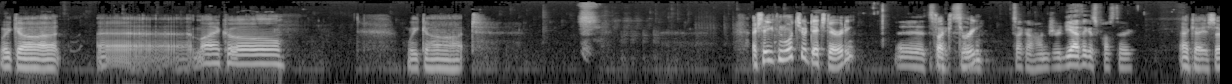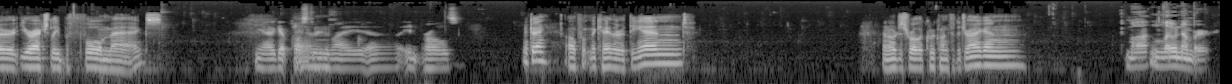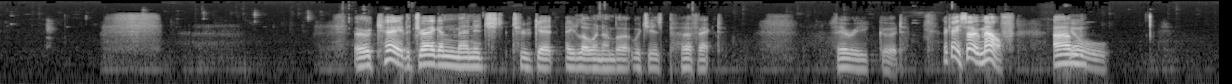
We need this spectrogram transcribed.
We got uh, Michael. We got. Actually, you can. what's your dexterity? Uh, It's like seven- three. It's like a hundred. Yeah, I think it's plus three. Okay, so you're actually before Mags. Yeah, I get plus three to Um, my uh, int rolls. Okay, I'll put Michaela at the end. And I'll just roll a quick one for the dragon. Come on, low number. Okay, the dragon managed to get a lower number, which is perfect. Very good. Okay, so Malf, um,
